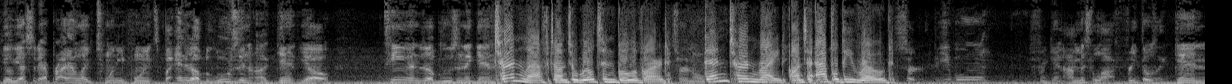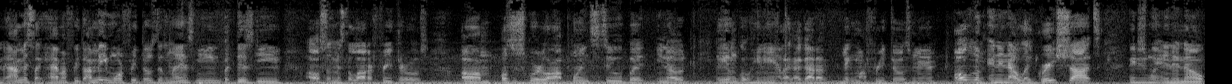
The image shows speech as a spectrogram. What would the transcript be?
Yo, yesterday I probably had like 20 points, but ended up losing again. Yo, team ended up losing again. Turn left onto Wilton Boulevard. Then turn right onto Appleby Road. Certain people, freaking, I missed a lot of free throws again. I missed like half my free throws. I made more free throws than last game, but this game I also missed a lot of free throws. Um, also scored a lot of points too, but you know they don't go hand in hand. Like I gotta make my free throws, man. All of them in and out, like great shots. They just went in and out.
